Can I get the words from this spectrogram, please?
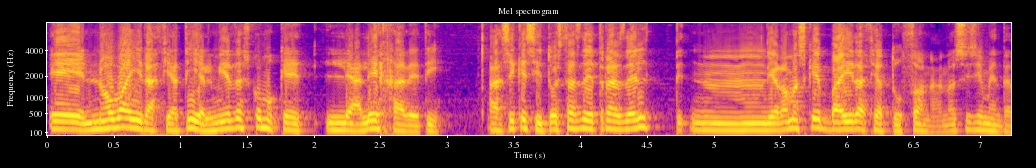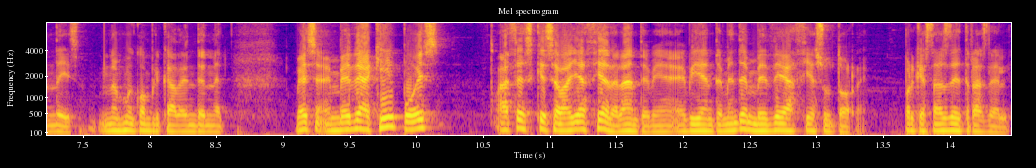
eh, no va a ir hacia ti, el miedo es como que le aleja de ti. Así que si tú estás detrás de él, mm, digamos que va a ir hacia tu zona. No sé si me entendéis, no es muy complicado de entender. ¿Ves? En vez de aquí, pues haces que se vaya hacia adelante, evidentemente, en vez de hacia su torre porque estás detrás de él.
